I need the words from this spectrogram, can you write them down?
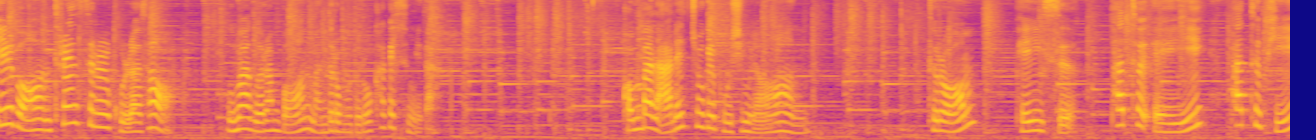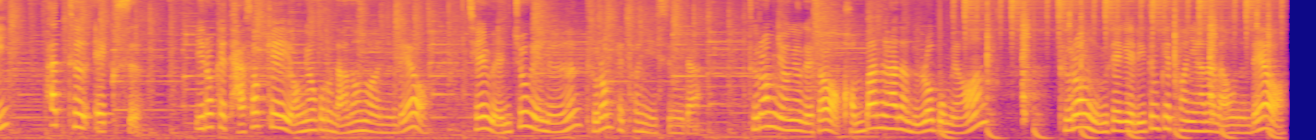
1번 트랜스를 골라서 음악을 한번 만들어 보도록 하겠습니다. 건반 아래쪽에 보시면 드럼, 베이스, 파트 A, 파트 B, 파트 X 이렇게 다섯 개의 영역으로 나눠 놓았는데요. 제일 왼쪽에는 드럼 패턴이 있습니다. 드럼 영역에서 건반을 하나 눌러보면 드럼 음색의 리듬 패턴이 하나 나오는데요.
